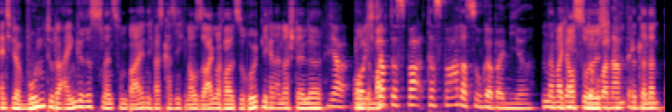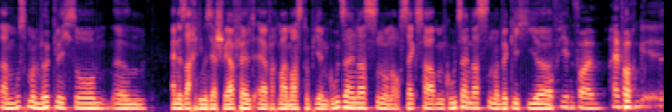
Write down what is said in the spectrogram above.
entweder wund oder eingerissen, eins von beiden. Ich weiß, kann es nicht genau sagen, was war halt so rötlich an einer Stelle. Ja, boah, Und ich glaube, das war, das war das sogar bei mir. Und dann war ich auch so ich, dann, dann, dann muss man wirklich so ähm, eine Sache, die mir sehr schwer fällt, einfach mal masturbieren gut sein lassen und auch Sex haben gut sein lassen. Mal wirklich hier, Auf jeden Fall. Einfach, äh,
